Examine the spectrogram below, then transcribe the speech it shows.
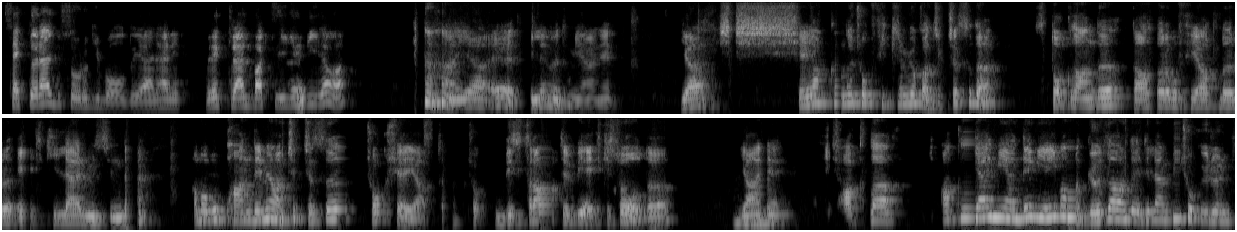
sektörel bir soru gibi oldu yani hani direkt Trendbox ilgili evet. değil ama. ya evet bilemedim yani. Ya şey hakkında çok fikrim yok açıkçası da stoklandı daha sonra bu fiyatları etkiler misinden ama bu pandemi açıkçası çok şey yaptı. Çok disruptive bir etkisi oldu. Yani hiç akla aklı gelmeyen demeyeyim ama göz ardı edilen birçok ürün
